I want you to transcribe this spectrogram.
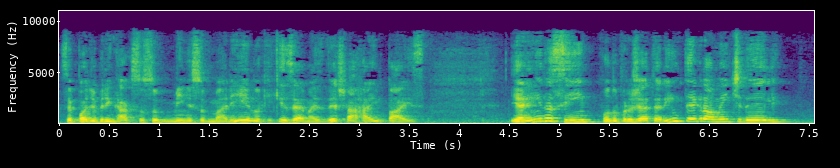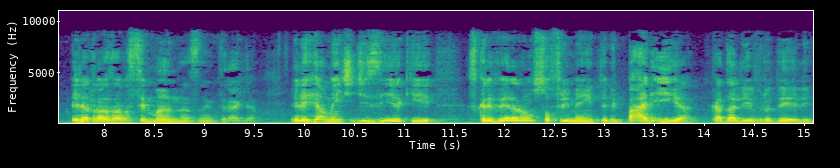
Você pode brincar com seu sub, mini submarino, o que quiser, mas deixa a raia em paz. E ainda assim, quando o projeto era integralmente dele, ele atrasava semanas na entrega. Ele realmente dizia que escrever era um sofrimento, ele paria cada livro dele.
